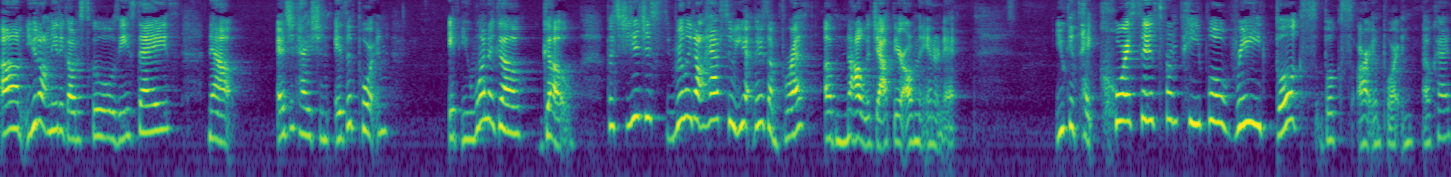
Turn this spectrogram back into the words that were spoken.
Um, you don't need to go to school these days. Now, education is important. If you want to go, go. But you just really don't have to. Yeah, there's a breadth of knowledge out there on the internet. You can take courses from people, read books. Books are important, okay?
